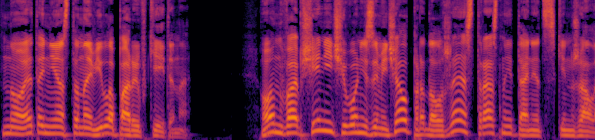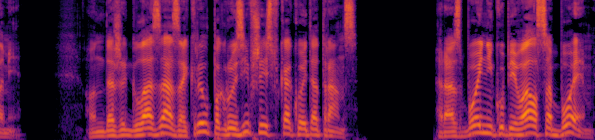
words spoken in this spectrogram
но это не остановило порыв Кейтона. Он вообще ничего не замечал, продолжая страстный танец с кинжалами. Он даже глаза закрыл, погрузившись в какой-то транс. Разбойник упивался боем,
